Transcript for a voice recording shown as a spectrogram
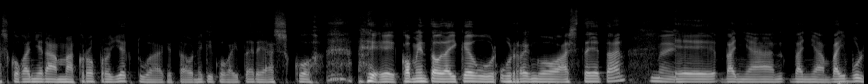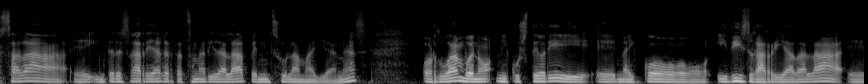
asko gainera makroproiektuak eta honekiko baita ere asko e, komento daikegu urrengo asteetan bai. E, baina, baina bai bultzada e, interesgarria gertatzen ari dela penintzula mailan, ez? Orduan, bueno, nik uste hori e, nahiko irizgarria dela e,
